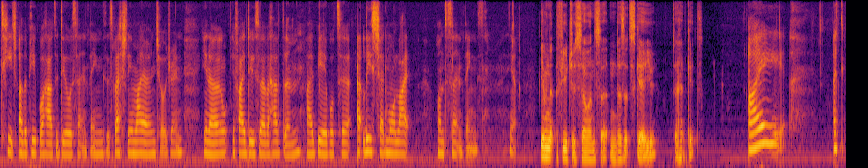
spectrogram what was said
teach other people how to deal with certain things, especially my own children. You know, if I do so ever have them, I'd be able to at least shed more light onto certain things. Yeah. Given that the future is so uncertain, does it scare you to have kids? I I, th-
